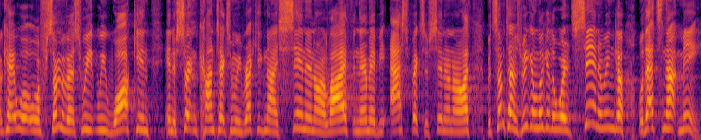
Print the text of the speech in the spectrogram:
Okay, well, well, for some of us, we, we walk in, in a certain context and we recognize sin in our life, and there may be aspects of sin in our life, but sometimes we can look at the word sin and we can go, well, that's not me.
